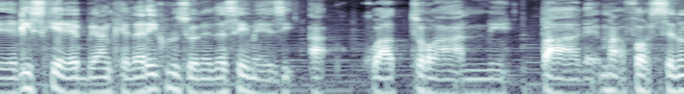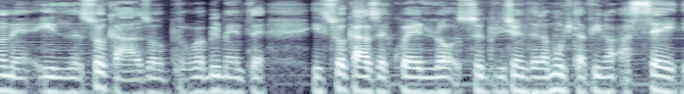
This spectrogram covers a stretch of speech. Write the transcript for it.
eh, rischierebbe anche la reclusione da sei mesi a quattro anni, pare, ma forse non è il suo caso, probabilmente il suo caso è quello semplicemente la multa fino a sei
